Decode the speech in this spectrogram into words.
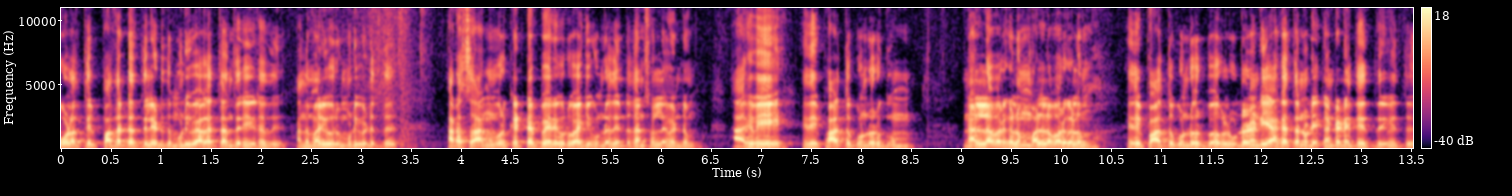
கோலத்தில் பதட்டத்தில் எடுத்த முடிவாகத்தான் தெரிகிறது. அந்த மாதிரி ஒரு முடிவெடுத்து அரசாங்கம் ஒரு கெட்ட பெயரை உருவாக்கி கொண்டது என்று தான் சொல்ல வேண்டும். ஆகவே இதை பார்த்து கொண்டிருக்கும் நல்லவர்களும் வல்லவர்களும் இதை பார்த்து கொண்டு இருப்பவர்கள் உடனடியாக தன்னுடைய கண்டனத்தை தெரிவித்து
